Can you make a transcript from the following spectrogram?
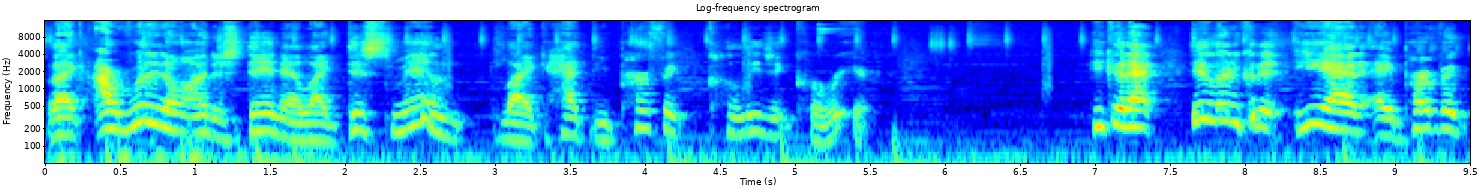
Like I really don't understand that. Like this man like had the perfect collegiate career. He could have he literally could have he had a perfect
